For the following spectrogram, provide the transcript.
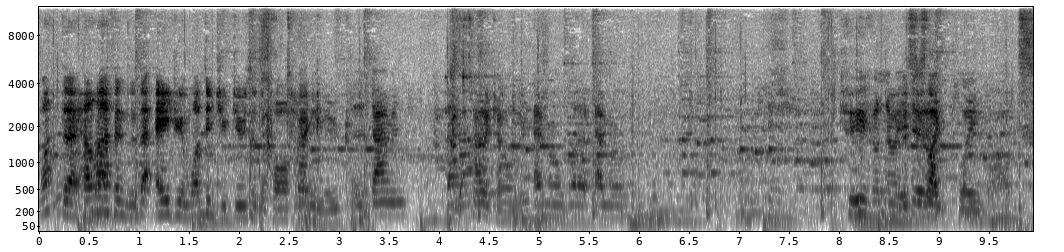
What the hell happened to that, Adrian? What did you do to the poor thing? nuke. There's a diamond, diamond, Tiny kill nuke. emerald, whatever, emerald. Do you even know what This is doing? like plain parts.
